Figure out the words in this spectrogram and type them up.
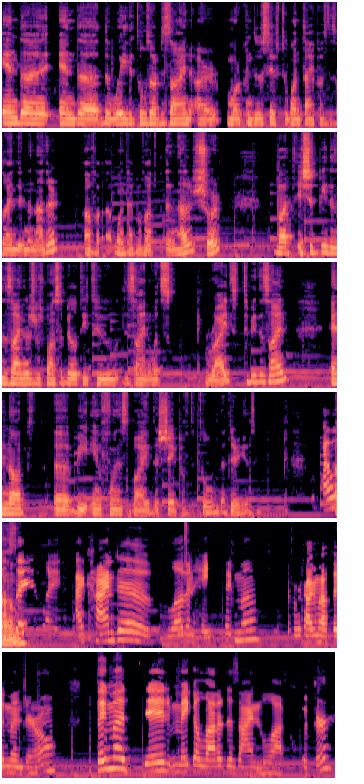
and the and the, the way the tools are designed are more conducive to one type of design than another of uh, one type of output than another sure. But it should be the designer's responsibility to design what's right to be designed and not uh, be influenced by the shape of the tool that they're using. I will um, say like i kind of love and hate figma if we're talking about figma in general figma did make a lot of design a lot quicker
